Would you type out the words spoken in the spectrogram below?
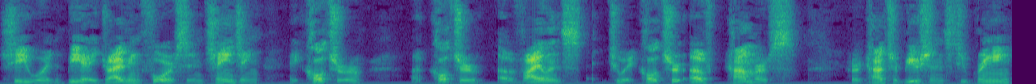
She would be a driving force in changing a culture, a culture of violence to a culture of commerce. Her contributions to bringing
